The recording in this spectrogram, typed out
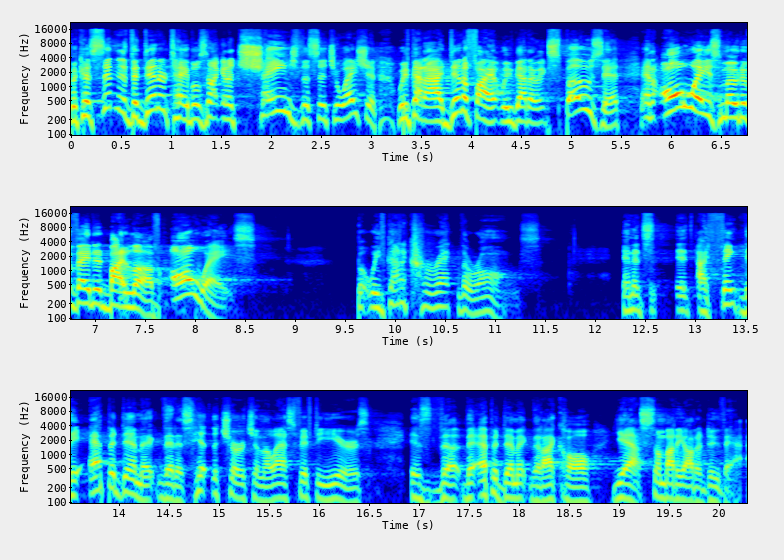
Because sitting at the dinner table is not going to change the situation. We've got to identify it, we've got to expose it, and always motivated by love, always. But we've got to correct the wrongs. And it's, it, I think the epidemic that has hit the church in the last 50 years is the, the epidemic that I call, yes, yeah, somebody ought to do that.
